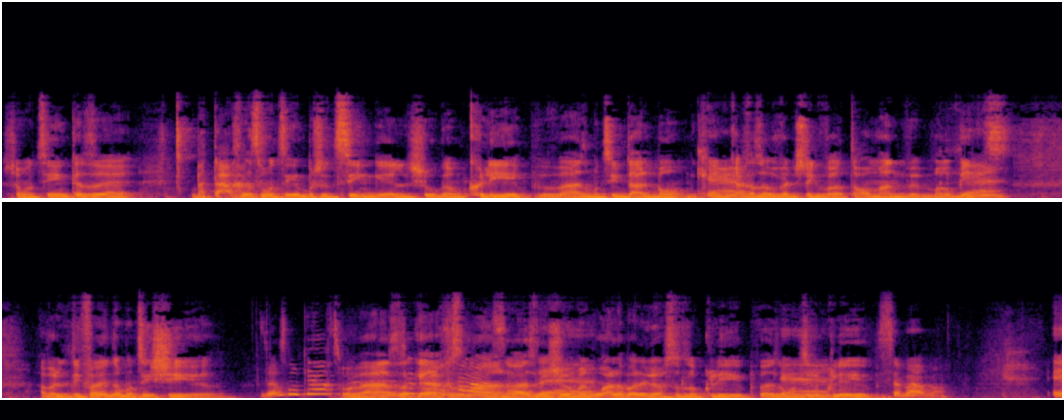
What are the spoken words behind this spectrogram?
שמוציאים כזה, בתכלס מוציאים פשוט סינגל, שהוא גם קליפ, ואז מוציאים את האלבום. כן. כן. ככה זה עובד שכבר אתה אומן ומרביץ. כן. אבל לפעמים אתה מוציא שיר, זה אז לוקח זמן. ואז לוקח לא זמן, ואז מישהו אה, אומר, וואלה, בא לי לעשות לו קליפ, ואז הוא מוציא לו קליפ. סבבה. אה,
